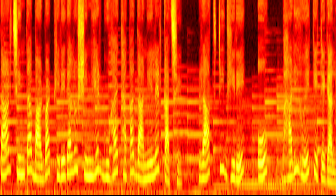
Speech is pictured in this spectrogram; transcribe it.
তার চিন্তা বারবার ফিরে গেল সিংহের গুহায় থাকা দানিয়েলের কাছে। রাতটি ধীরে ও ভারী হয়ে কেটে গেল।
